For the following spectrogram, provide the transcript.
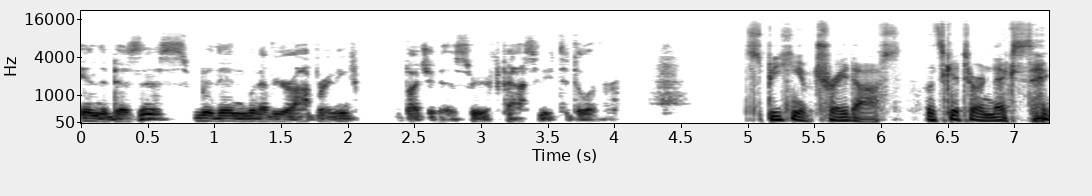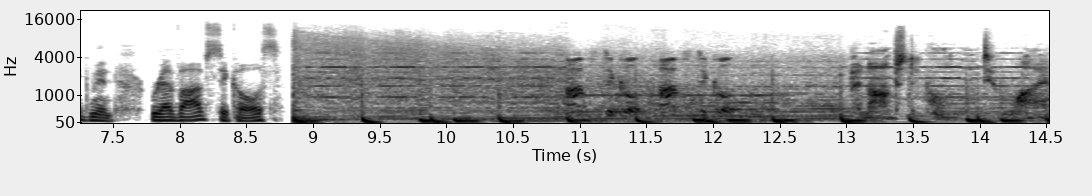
in the business within whatever your operating budget is or your capacity to deliver. Speaking of trade offs, let's get to our next segment Rev Obstacles. Obstacle, obstacle. An obstacle to what?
